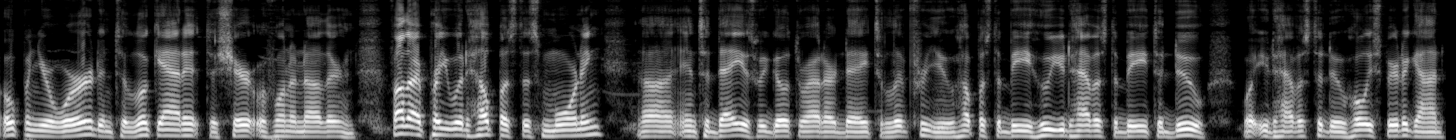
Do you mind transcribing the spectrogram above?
open your word and to look at it, to share it with one another. And Father, I pray you would help us this morning uh, and today as we go throughout our day to live for you. Help us to be who you'd have us to be, to do what you'd have us to do. Holy Spirit of God,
